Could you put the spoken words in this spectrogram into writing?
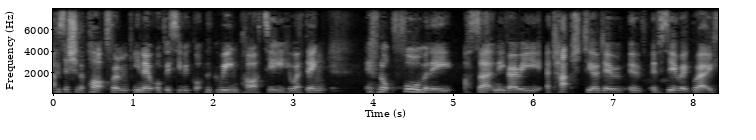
position. Apart from, you know, obviously we've got the Green Party, who I think if not formally, are certainly very attached to the idea of, of, of zero growth.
